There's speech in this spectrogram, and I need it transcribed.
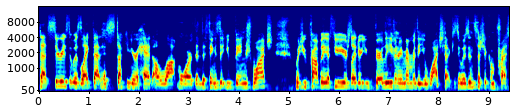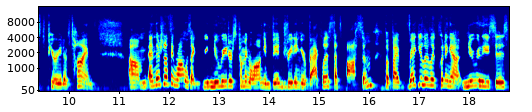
that series that was like that has stuck in your head a lot more than the things that you binge watched, which you probably a few years later you barely even remember that you watched that because it was in such a compressed period of time. Um, and there's nothing wrong with like re- new readers coming along and binge reading your backlist. That's awesome. But by regularly putting out new releases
